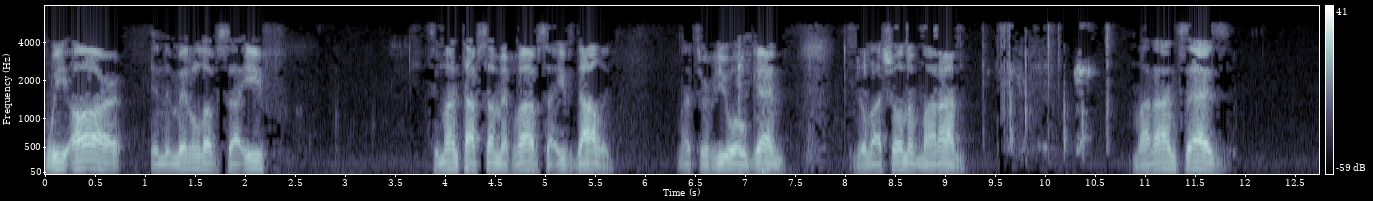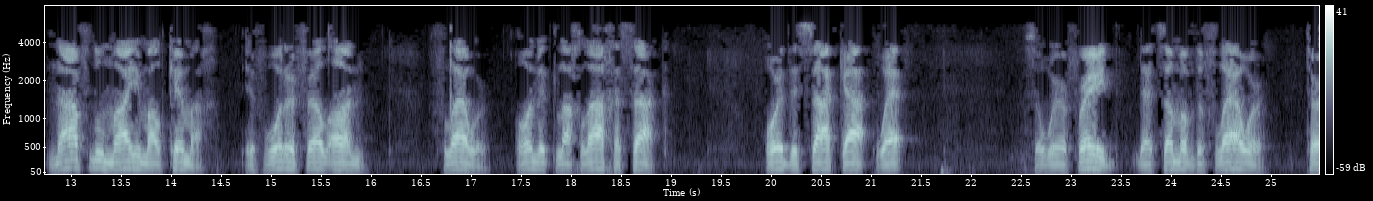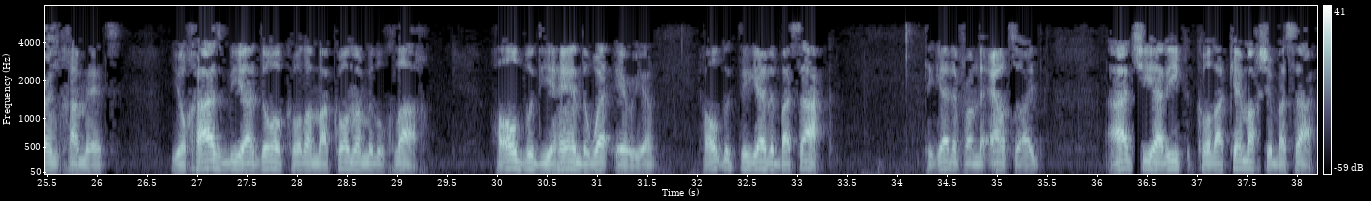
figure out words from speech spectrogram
We are in the middle of Saif Siman Taf Samech Vav Saif Dalid. Let's review again the Lashon of Maran. Maran says, Naflu mayim al kemach. If water fell on flour, on it lachlach sak, or the sack got wet, so we're afraid that some of the flour turned chametz. Yochaz biyado kol hamakom hameluchlach. Hold with your hand the wet area. Hold it together basak, together from the outside. Ad shiarik kol hakemach shebasak,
